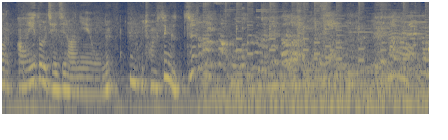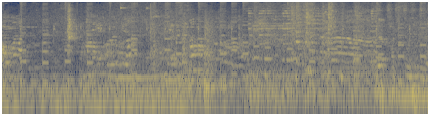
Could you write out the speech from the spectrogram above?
약간 아이돌 재질 아니에요 오늘? 왜 이렇게 잘생겼지? 내가 같이 드시는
